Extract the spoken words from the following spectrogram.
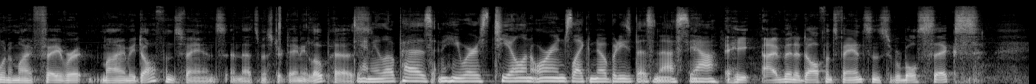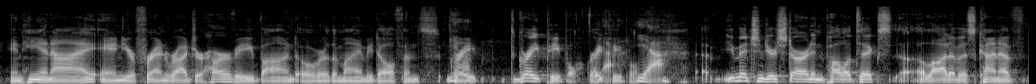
one of my favorite Miami Dolphins fans, and that's Mr. Danny Lopez. Danny Lopez, and he wears teal and orange like nobody's business. Yeah. He, I've been a Dolphins fan since Super Bowl six, and he and I and your friend Roger Harvey bond over the Miami Dolphins. Great, yeah. great people. Great yeah. people. Yeah. Uh, you mentioned your start in politics. A lot of us kind of,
